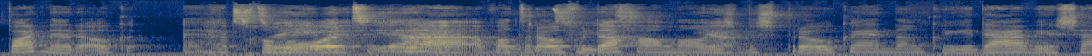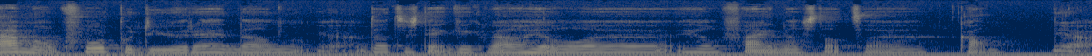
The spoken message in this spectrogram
partner ook eh, hebt gehoord ja, ja, wat er overdag allemaal is besproken. En dan kun je daar weer samen op voortborduren. En dan, Ja. dat is denk ik wel heel, eh, heel fijn als dat eh, kan. Ja.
